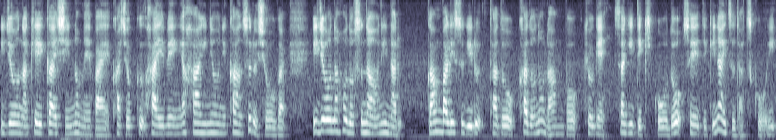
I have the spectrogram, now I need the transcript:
異常な警戒心の芽生え過食排便や排尿に関する障害。異常なほど素直になる。頑張りすぎる多動過度の乱暴虚言詐欺的行動性的な逸脱行為。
